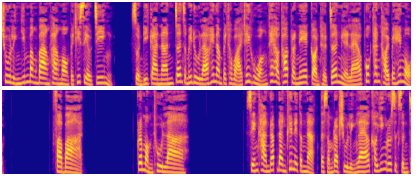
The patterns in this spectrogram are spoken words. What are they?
ชูหลิงยิ้มบางๆ พางมองไปที่เซียวจิ้ง ส่วนดีการนั้นเจิ้นจะไม่ดูแล้วให้นำไปถวายไทหวงไทเฮาทอดพระเนตรก่อนเถิดเจิ้นเหนื่อยแล้วพวกท่านถอยไปให้หมดฟาบาท กระหม่อมทูลลา เสียงขานรับดังขึ้นในตำหนัก แต่สำหรับชูหลิงแล้วเขายิ่งรู้สึกสนใจ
